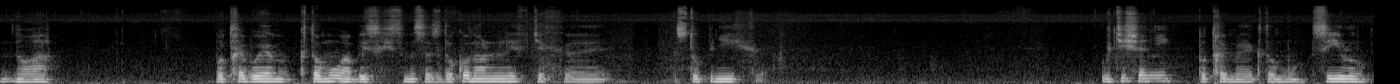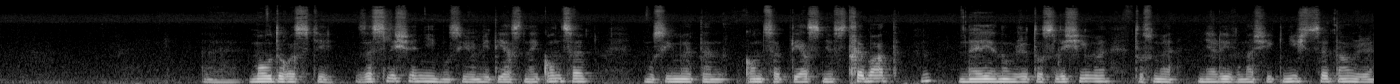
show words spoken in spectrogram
No a potřebujeme k tomu, aby jsme se zdokonalili v těch eh, stupních utišení, potřebujeme k tomu sílu, moudrosti ze slyšení, musíme mít jasný koncept, musíme ten koncept jasně střebat. Hm? Nejenom, že to slyšíme, to jsme měli v naší knižce tam, že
